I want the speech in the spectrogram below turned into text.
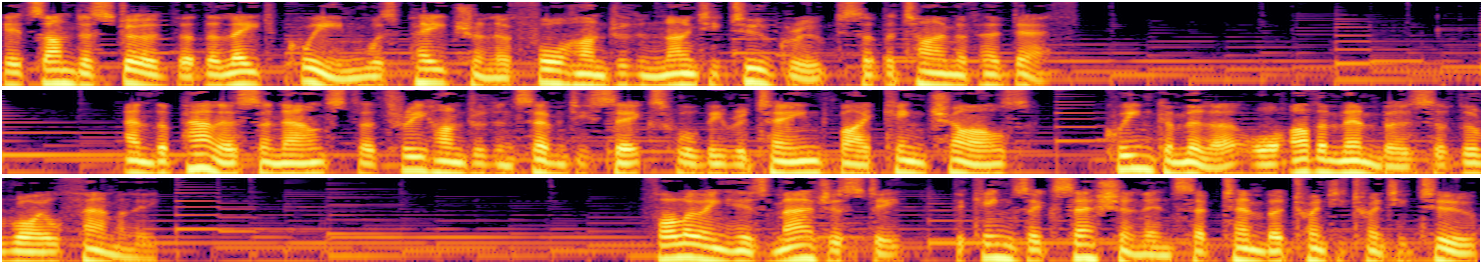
It's understood that the late Queen was patron of 492 groups at the time of her death and the palace announced that 376 will be retained by King Charles, Queen Camilla or other members of the royal family. Following His Majesty, the King's accession in September 2022,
